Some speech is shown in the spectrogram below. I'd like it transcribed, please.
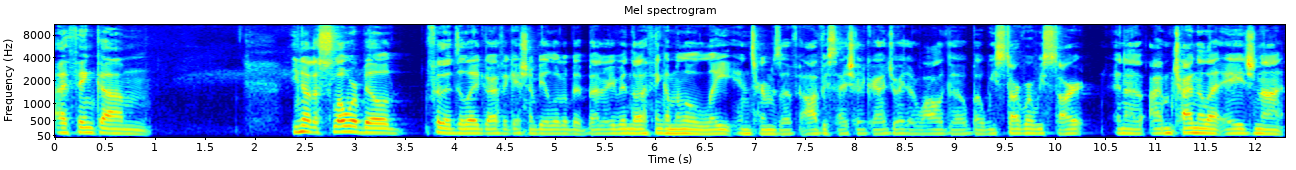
I think, um, you know, the slower build for the delayed gratification will be a little bit better. Even though I think I'm a little late in terms of obviously I should have graduated a while ago, but we start where we start, and I, I'm trying to let age not,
